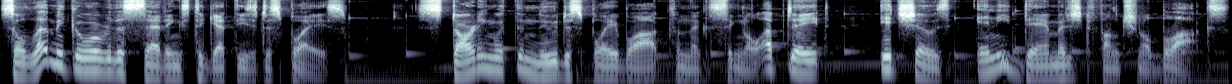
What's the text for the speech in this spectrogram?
So let me go over the settings to get these displays. Starting with the new display block from the signal update, it shows any damaged functional blocks,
